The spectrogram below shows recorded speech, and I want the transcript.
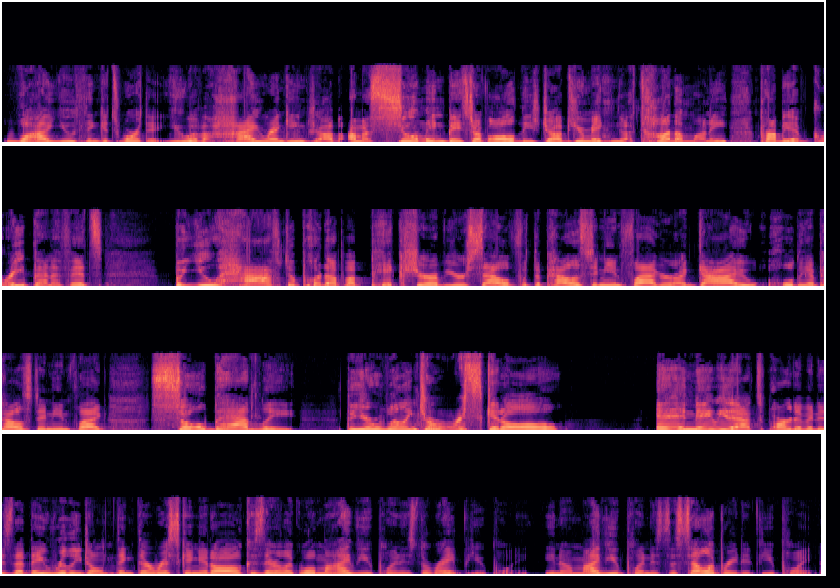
why you think it's worth it. You have a high ranking job. I'm assuming, based off all these jobs, you're making a ton of money, probably have great benefits. But you have to put up a picture of yourself with the Palestinian flag or a guy holding a Palestinian flag so badly that you're willing to risk it all and, maybe that's part of it is that they really don't think they're risking it all because they're like, well, my viewpoint is the right viewpoint. You know, my viewpoint is the celebrated viewpoint.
